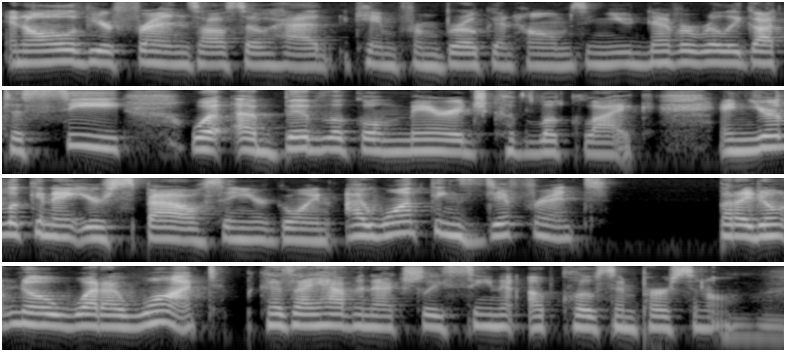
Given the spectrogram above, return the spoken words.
and all of your friends also had came from broken homes and you never really got to see what a biblical marriage could look like and you're looking at your spouse and you're going i want things different but I don't know what I want because I haven't actually seen it up close and personal. Mm-hmm.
